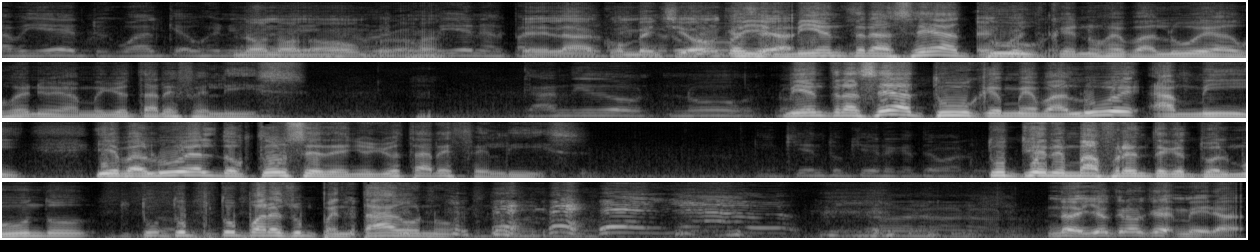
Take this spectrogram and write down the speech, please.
abierto, igual que Eugenio No, no, Cedeño, no, le pero, Eh, partido la convención que Oye, sea- mientras sea tú Encuentra. que nos evalúe a Eugenio y a mí, yo estaré feliz. Cándido, no, no. Mientras sea tú que me evalúe a mí y evalúe al doctor Cedeño, yo estaré feliz. ¿Y quién tú quieres que te evalúe? Tú tienes más frente que todo el mundo. Tú, tú, tú pareces un pentágono. No, yo creo que, mira,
